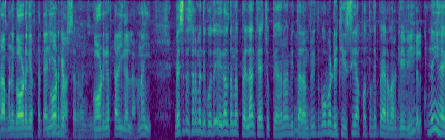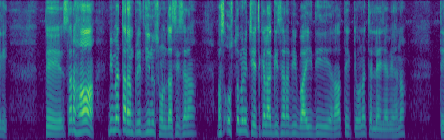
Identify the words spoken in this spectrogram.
ਰੱਬ ਨੇ ਗੋਡ ਗਿਫਟ ਕਹਿ ਲਈ ਗੋਡ ਗਿਫਟ ਸਰ ਹਾਂਜੀ। ਗੋਡ ਗਿਫਟ ਵਾਲੀ ਗੱਲ ਆ ਹਨਾ ਜੀ? ਵੈਸੇ ਤਾਂ ਸਰ ਮੈਂ ਦੇਖੋ ਤੇ ਇਹ ਗੱਲ ਤਾਂ ਮੈਂ ਪਹਿਲਾਂ ਕਹਿ ਚੁੱਕਿਆ ਹਾਂ ਨਾ ਵੀ ਧਰਮਪ੍ਰੀਤ ਬਹੁਤ ਵੱਡੀ ਚੀਜ਼ ਸੀ ਆਪਾਂ ਤੋਂ ਦੇ ਪੈਰ ਵਰਗੇ ਵੀ। ਨਹੀਂ ਹੈਗੀ। ਤੇ ਸਰ ਹਾਂ ਵੀ ਮੈਂ ਧਰਮਪ੍ਰੀਤ ਜੀ ਨੂੰ ਸੁਣਦਾ ਸੀ ਸਰ ਬਸ ਉਸ ਤੋਂ ਮੈਨੂੰ ਚੇਚਕ ਲੱਗ ਗਈ ਸਰ ਵੀ ਬਾਈ ਦੀ ਰਾਹ ਤੇ ਕਿਉਂ ਨਾ ਚੱਲਿਆ ਜਾਵੇ ਹਨਾ? ਤੇ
